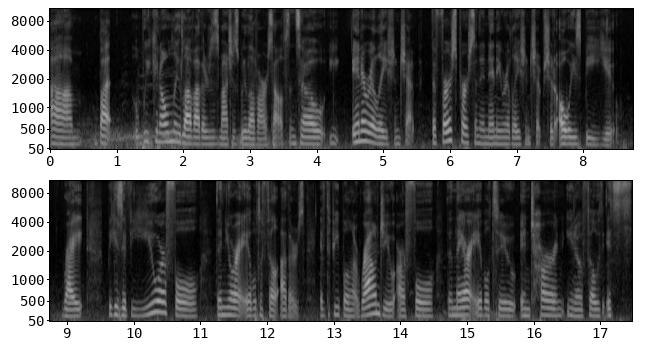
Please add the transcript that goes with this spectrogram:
Um, but we can only love others as much as we love ourselves. And so in a relationship the first person in any relationship should always be you right? Because if you are full, then you are able to fill others. If the people around you are full, then they are able to, in turn, you know, fill with it's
